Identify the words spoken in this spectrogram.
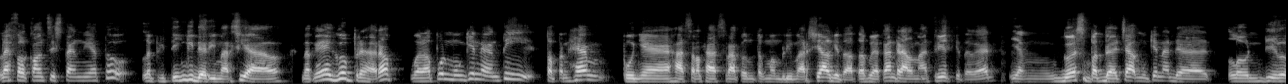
level konsistennya tuh lebih tinggi dari Martial. Makanya gue berharap walaupun mungkin nanti Tottenham punya hasrat-hasrat untuk membeli Martial gitu atau bahkan Real Madrid gitu kan. Yang gue sempat baca mungkin ada loan deal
